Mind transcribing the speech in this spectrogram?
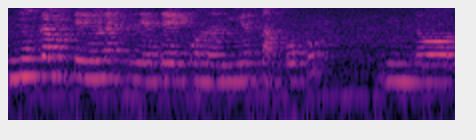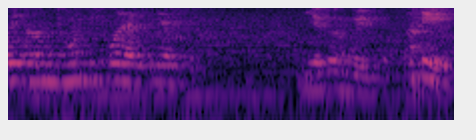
nunca hemos tenido un accidente con los niños tampoco. No ha habido ningún tipo de accidente. Y eso es muy importante. Sí,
